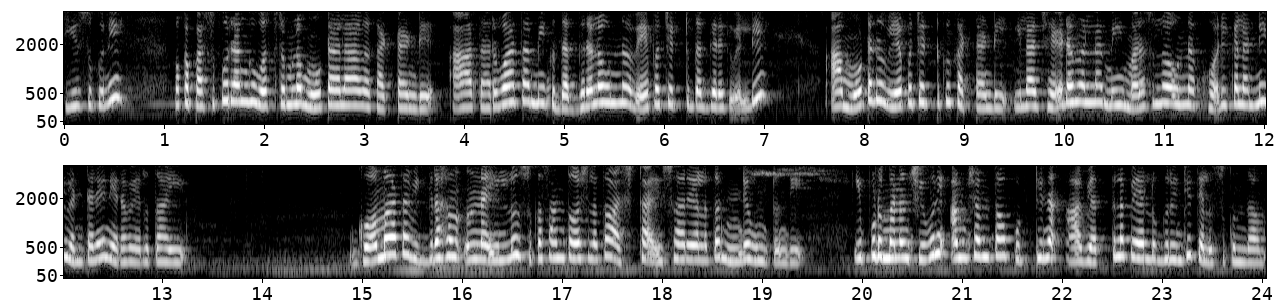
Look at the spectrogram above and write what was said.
తీసుకుని ఒక పసుపు రంగు వస్త్రంలో మూటలాగా కట్టండి. ఆ తర్వాత మీకు దగ్గరలో ఉన్న వేప చెట్టు దగ్గరికి వెళ్ళి ఆ మూటను వేప చెట్టుకు కట్టండి. ఇలా చేయడం వల్ల మీ మనసులో ఉన్న కోరికలన్నీ వెంటనే నెరవేరుతాయి. గోమాత విగ్రహం ఉన్న ఇల్లు సుఖ సంతోషాలతో అష్ట ఐశ్వర్యాలతో నిండి ఉంటుంది. ఇప్పుడు మనం శివుని అంశంతో పుట్టిన ఆ వ్యక్తుల పేర్ల గురించి తెలుసుకుందాం.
